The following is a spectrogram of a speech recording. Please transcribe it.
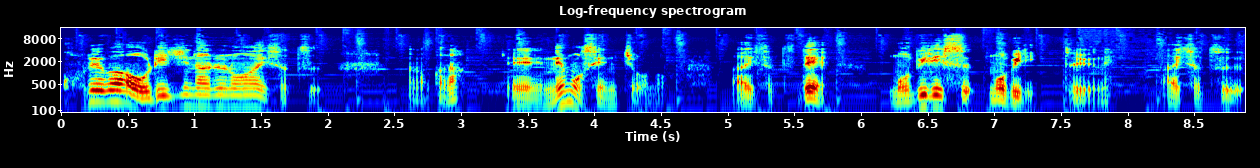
これはオリジナルの挨拶なのかな？えーネモ船長の挨拶で、モビリス・モビリというね、挨拶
